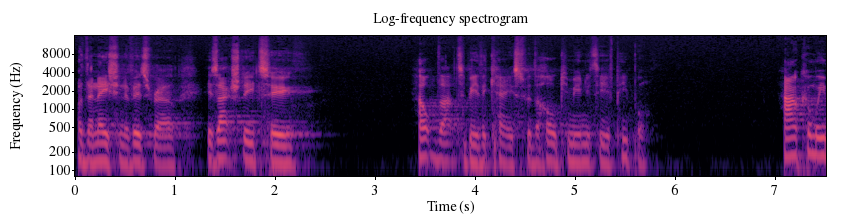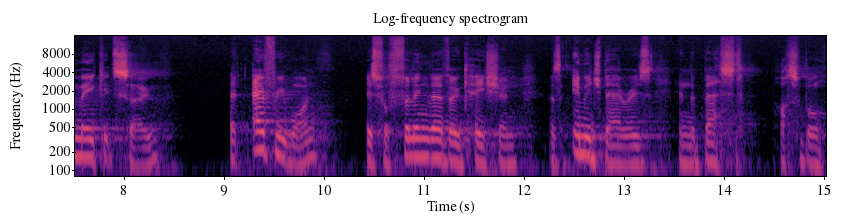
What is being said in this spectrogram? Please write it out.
with the nation of Israel is actually to help that to be the case with the whole community of people. How can we make it so that everyone is fulfilling their vocation as image bearers in the best possible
